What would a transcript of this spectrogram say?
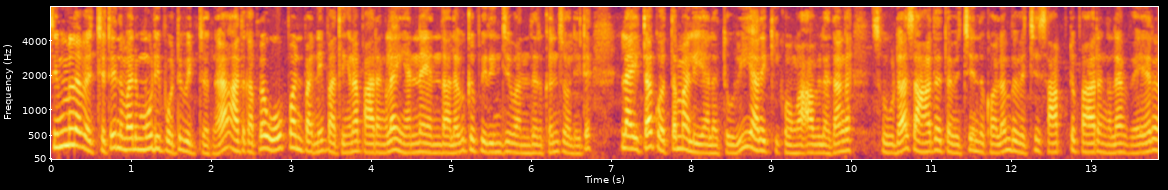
சிம்மில் வச்சுட்டு இந்த மாதிரி மூடி போட்டு விட்டுருங்க. அதுக்கப்புறம் ஓப்பன் பண்ணி பார்த்தீங்கன்னா பாருங்களேன் எண்ணெய் எந்த அளவுக்கு பிரிஞ்சு வந்திருக்குன்னு சொல்லிட்டு லைட்டாக கொத்தமல்லி இலை தூவி இறக்கிக்கோங்க. அவ்வளோதாங்க சூடாக சாதத்தை வச்சு இந்த குழம்பு வச்சு சாப்பிட்டு பாருங்களேன் வேறு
